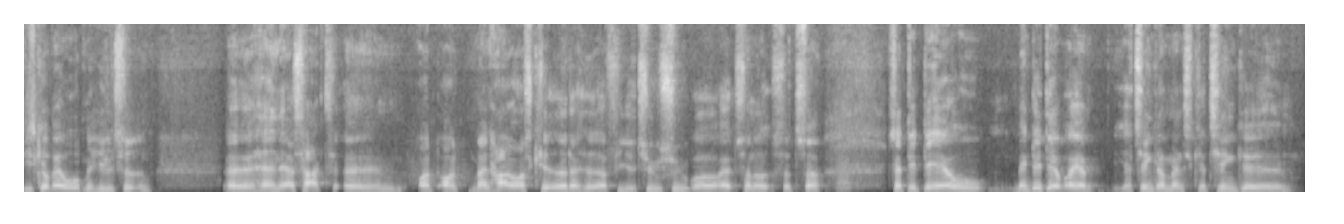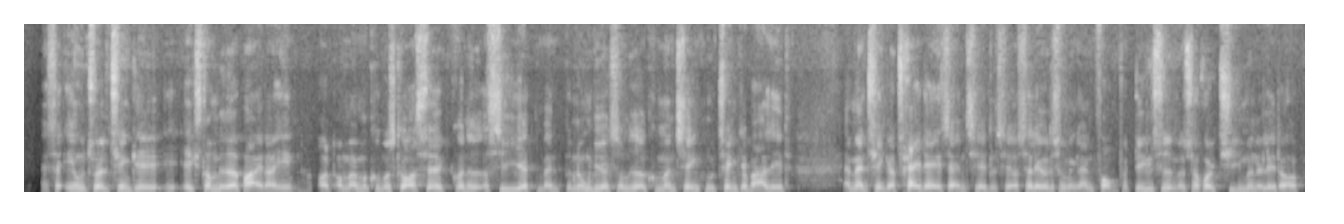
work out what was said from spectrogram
de skal jo være åbne hele tiden, øh, havde han sagt. Øh, og, og man har jo også kæder, der hedder 24-7 og alt sådan noget, så, så, så det, det er jo, men det er der, hvor jeg, jeg tænker, man skal tænke, øh, altså eventuelt tænke øh, ekstra medarbejdere ind. Og, og man, man kunne måske også øh, gå ned og sige, at man på nogle virksomheder kunne man tænke, nu tænker jeg bare lidt, at man tænker tre dages ansættelse, og så laver det som en eller anden form for deltid, men så rykker timerne lidt op.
